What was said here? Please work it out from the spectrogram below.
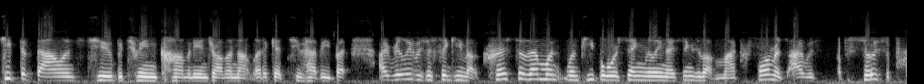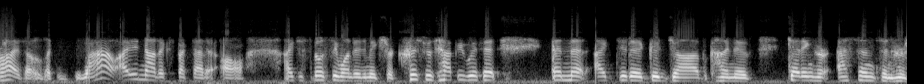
keep the balance too between comedy and drama, not let it get too heavy. But I really was just thinking about Chris. So then when, when people were saying really nice things about my performance, I was, I was so surprised. I was like, wow, I did not expect that at all. I just mostly wanted to make sure Chris was happy with it and that I did a good job kind of getting her essence and her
